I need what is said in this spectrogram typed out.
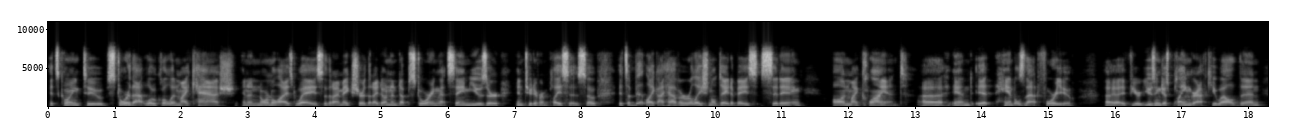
it's going to store that local in my cache in a normalized way so that I make sure that I don't end up storing that same user in two different places. So it's a bit like I have a relational database sitting on my client uh, and it handles that for you. Uh, if you're using just plain GraphQL, then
